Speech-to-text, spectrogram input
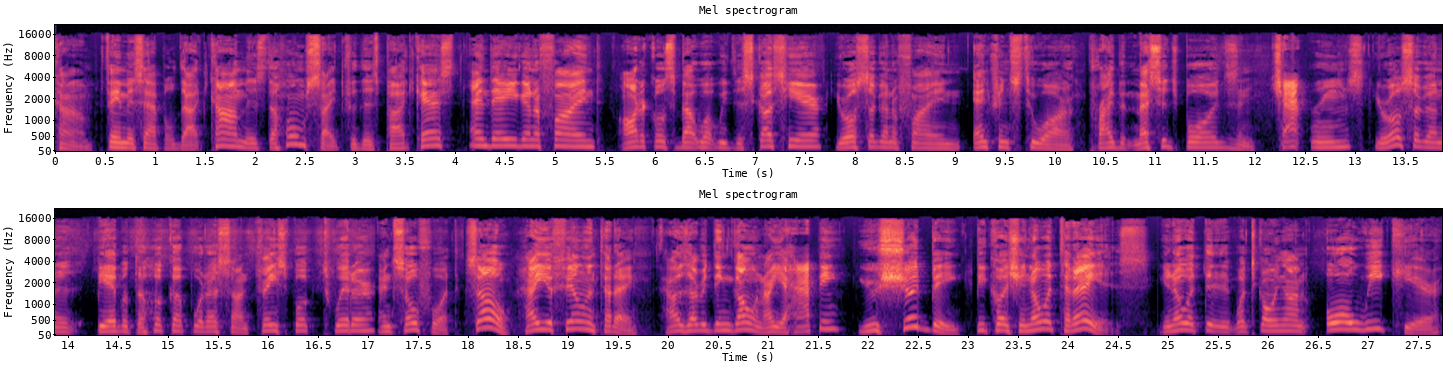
Famousapple.com is the home site for this podcast, and there you're going to find articles about what we discuss here. You're also going to find entrance to our private message boards and chat rooms. You're also going to be able to hook up with us on Facebook, Twitter, and so forth. So, how you feeling today? How's everything going? Are you happy? You should be because you know what today is. You know what the, what's going on all week here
